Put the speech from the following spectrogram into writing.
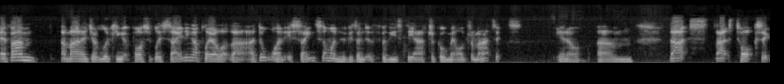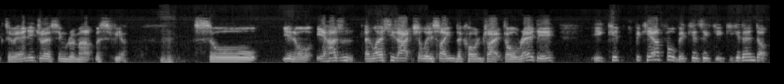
if I'm a manager looking at possibly signing a player like that, I don't want to sign someone who goes into for these theatrical melodramatics. You know, um, that's that's toxic to any dressing room atmosphere. Mm-hmm. So you know, he hasn't unless he's actually signed the contract already. He could be careful because he, he could end up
